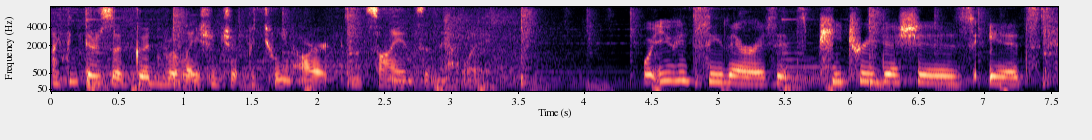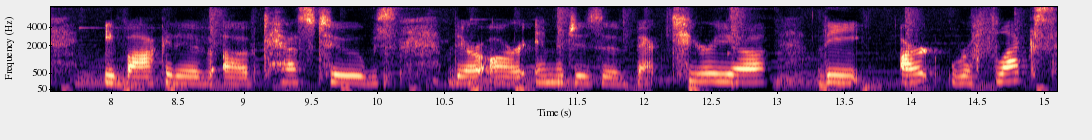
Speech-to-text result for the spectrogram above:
I think there's a good relationship between art and science in that way. What you can see there is it's petri dishes, it's evocative of test tubes, there are images of bacteria. The art reflects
